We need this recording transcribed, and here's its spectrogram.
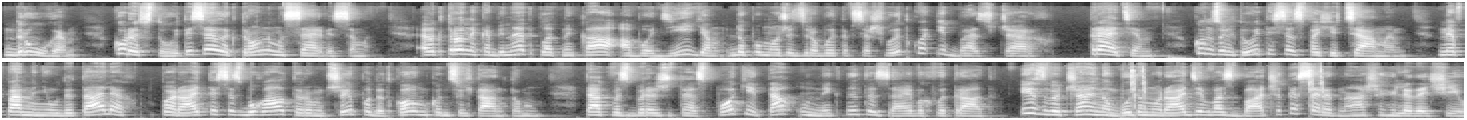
Друге, користуйтеся електронними сервісами. Електронний кабінет платника або дія допоможуть зробити все швидко і без черг. Третє. Консультуйтеся з фахівцями. Не впевнені у деталях, порадьтеся з бухгалтером чи податковим консультантом. Так ви збережете спокій та уникнете зайвих витрат. І, звичайно, будемо раді вас бачити серед наших глядачів.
